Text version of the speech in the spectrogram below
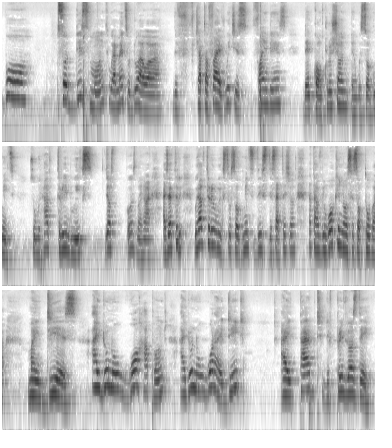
But so this month we are meant to do our the chapter five, which is findings, then conclusion, then we submit. So we have three weeks. Just what's my hand? I said three. We have three weeks to submit this dissertation that I've been working on since October. My dears, I don't know what happened. I don't know what I did. I typed the previous day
